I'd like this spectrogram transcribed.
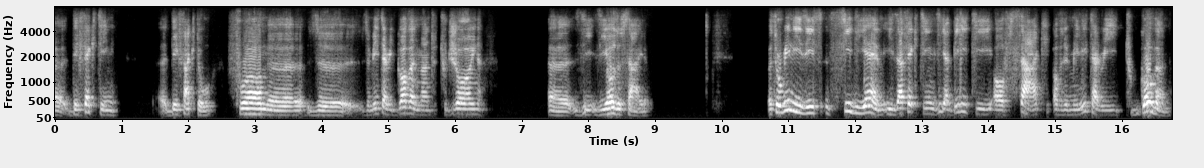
uh, defecting uh, de facto from uh, the, the military government to join uh, the, the other side. So really this CDM is affecting the ability of SAC, of the military to govern.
